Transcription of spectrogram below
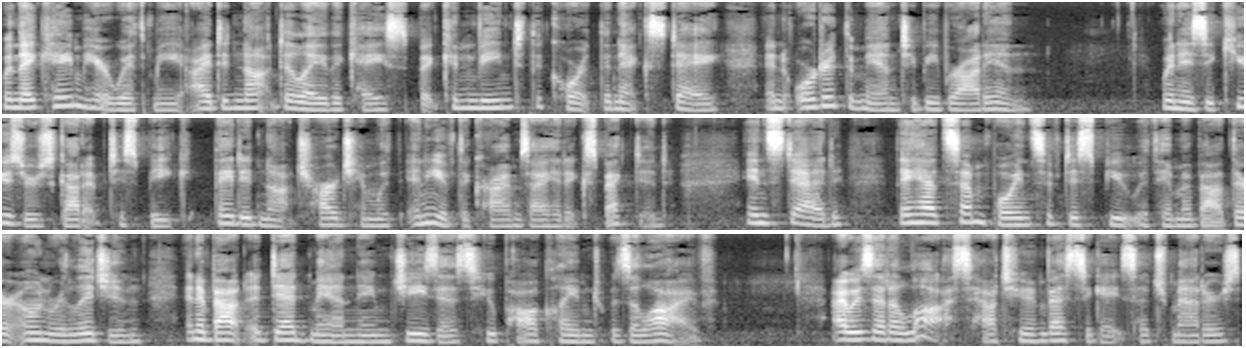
When they came here with me, I did not delay the case, but convened the court the next day and ordered the man to be brought in. When his accusers got up to speak, they did not charge him with any of the crimes I had expected. Instead, they had some points of dispute with him about their own religion and about a dead man named Jesus who Paul claimed was alive. I was at a loss how to investigate such matters,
